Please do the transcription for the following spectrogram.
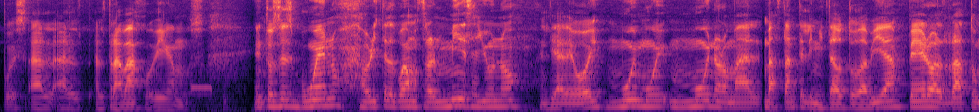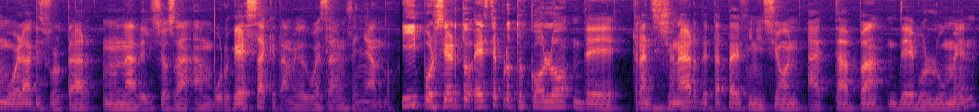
pues, al, al trabajo, digamos. Entonces, bueno, ahorita les voy a mostrar mi desayuno el día de hoy. Muy, muy, muy normal. Bastante limitado todavía. Pero al rato me voy a disfrutar una deliciosa hamburguesa que también les voy a estar enseñando. Y por cierto, este protocolo de transicionar de etapa de definición a etapa de volumen,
